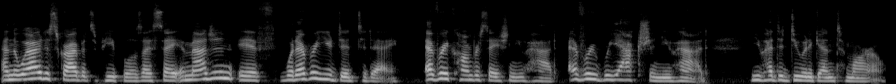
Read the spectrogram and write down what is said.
And the way I describe it to people is I say, imagine if whatever you did today, every conversation you had, every reaction you had, you had to do it again tomorrow.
